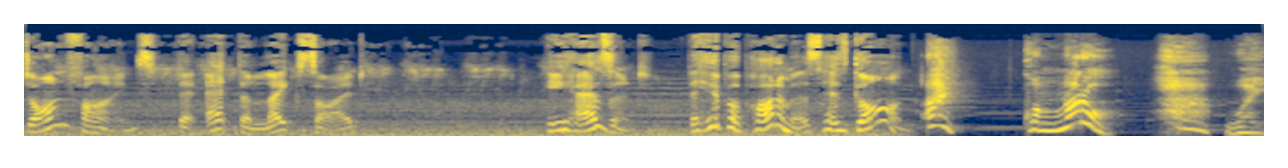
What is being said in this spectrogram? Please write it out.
Don finds that at the lakeside, he hasn't. The hippopotamus has gone. Ai, kua ngaro! Wai!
